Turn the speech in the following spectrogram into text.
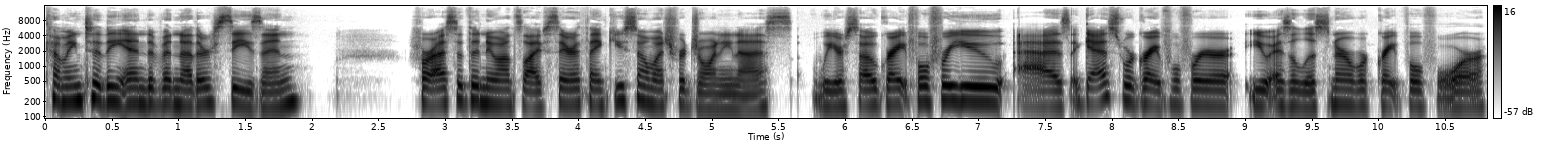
coming to the end of another season for us at the Nuance Life. Sara, thank you so much for joining us. We are so grateful for you as a guest. We're grateful for you as a listener. We're grateful for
